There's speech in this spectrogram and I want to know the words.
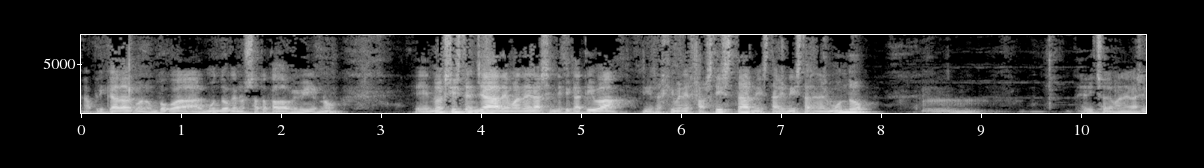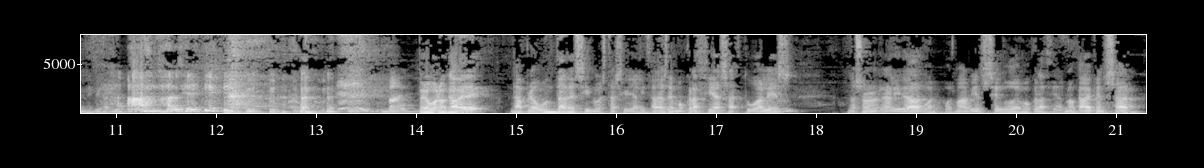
aplicadas, bueno, un poco al mundo que nos ha tocado vivir, ¿no? Eh, no existen ya de manera significativa ni regímenes fascistas ni stalinistas en el mundo. He dicho de manera significativa. Ah, vale. vale. Pero bueno, cabe la pregunta de si nuestras idealizadas democracias actuales no son en realidad, bueno, pues más bien pseudodemocracias, ¿no? Cabe pensar,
